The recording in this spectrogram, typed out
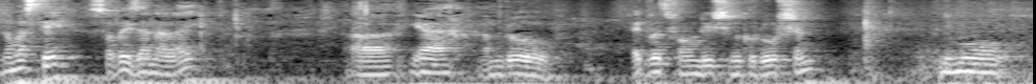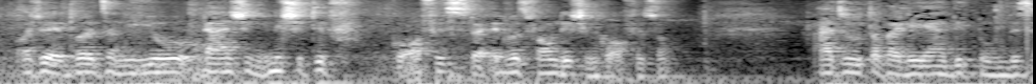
नमस्ते सबैजनालाई। यहाँ हाम्रो एडवर्ड्स फाउन्डेसनको रोशन। अनि म अजय एडवर्ड्स अनि यो डान्सिङ इनिसिएटिभको अफिस र एडवर्ड्स फाउन्डेसनको अफिस हो। आज तपाईँले यहाँ देख्नुहुँदैछ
